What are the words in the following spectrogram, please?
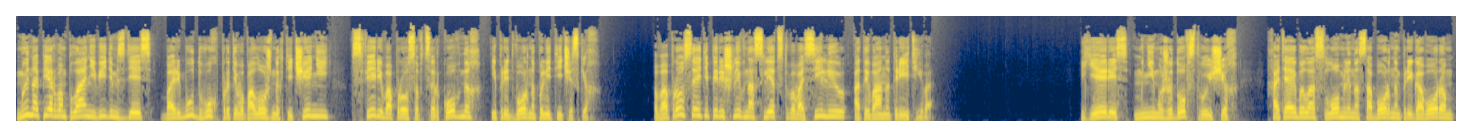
мы на первом плане видим здесь борьбу двух противоположных течений в сфере вопросов церковных и придворно-политических – Вопросы эти перешли в наследство Василию от Ивана III. Ересь мнимо жидовствующих, хотя и была сломлена соборным приговором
